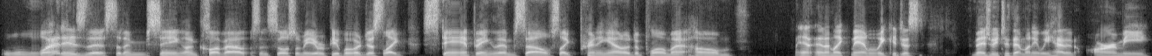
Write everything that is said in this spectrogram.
what is this that I'm seeing on Clubhouse and social media where people are just like stamping themselves, like printing out a diploma at home. And, and I'm like, man, we could just imagine we took that money, we had an army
